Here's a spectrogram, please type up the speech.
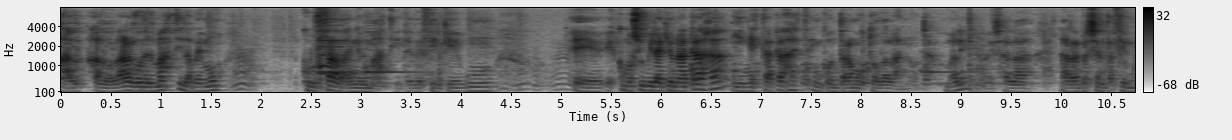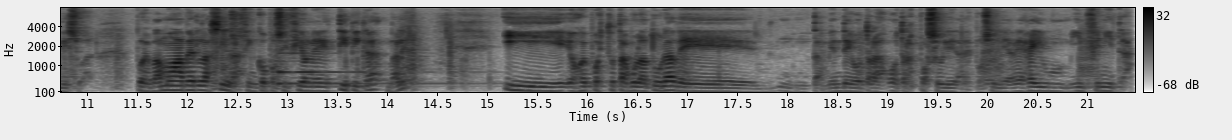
a, lo largo del mástil, la vemos cruzada en el mástil, es decir, que eh, es como si hubiera aquí una caja y en esta caja encontramos todas las notas, ¿vale? Esa es la, representación visual. Pues vamos a verla así, las cinco posiciones típicas, ¿vale? y os he puesto tabulatura de también de otras otras posibilidades, posibilidades hay infinitas,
